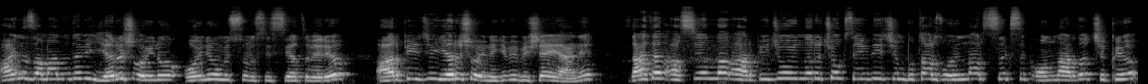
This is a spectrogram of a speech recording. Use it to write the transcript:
aynı zamanda da bir yarış oyunu oynuyormuşsunuz hissiyatı veriyor. RPG yarış oyunu gibi bir şey yani. Zaten Asyalılar RPG oyunları çok sevdiği için bu tarz oyunlar sık sık onlarda çıkıyor.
